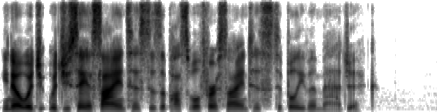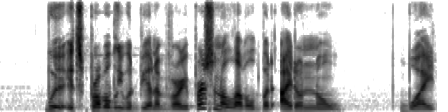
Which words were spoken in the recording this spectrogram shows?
you know, would you, would you say a scientist, is it possible for a scientist to believe in magic? It's probably would be on a very personal level, but I don't know why it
